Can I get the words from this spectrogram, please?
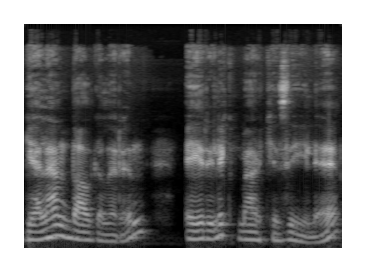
gelen dalgaların eğrilik merkezi ile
